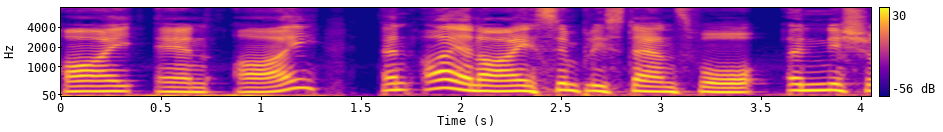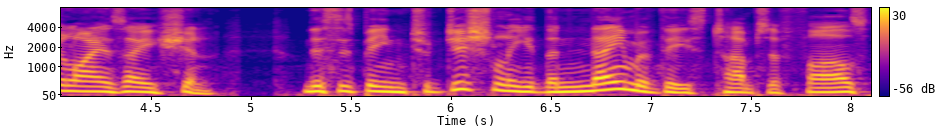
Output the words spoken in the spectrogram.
INI, and INI simply stands for initialization. This has been traditionally the name of these types of files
